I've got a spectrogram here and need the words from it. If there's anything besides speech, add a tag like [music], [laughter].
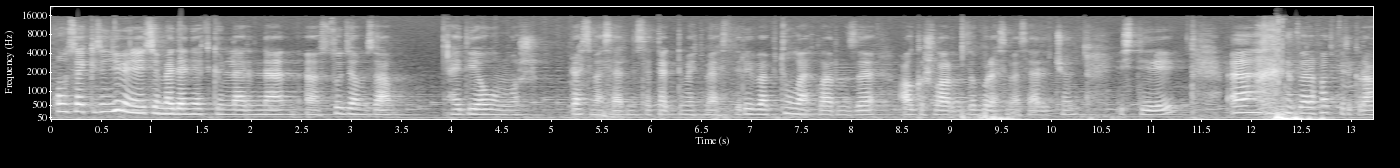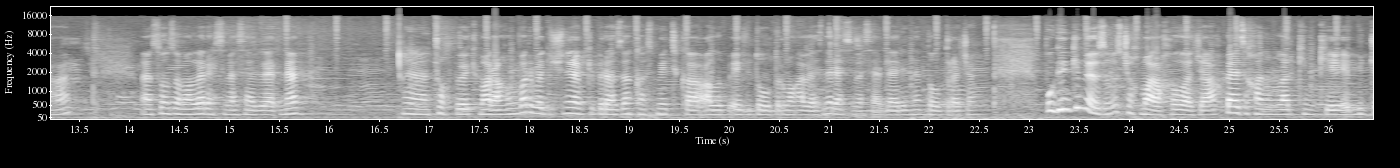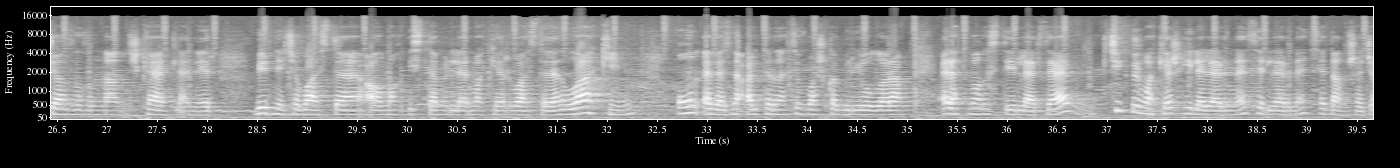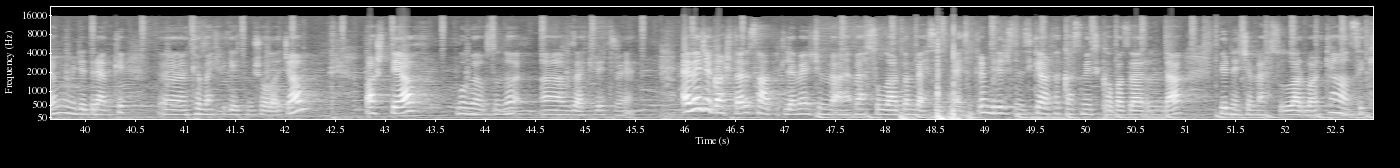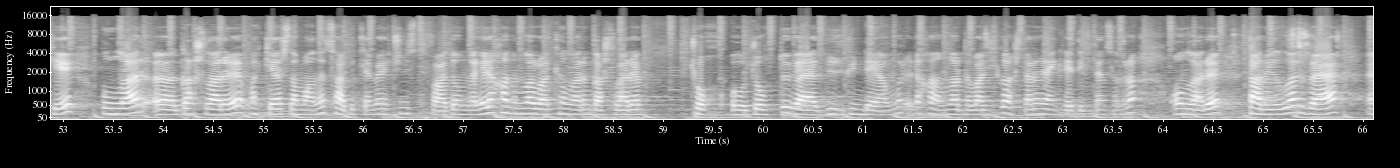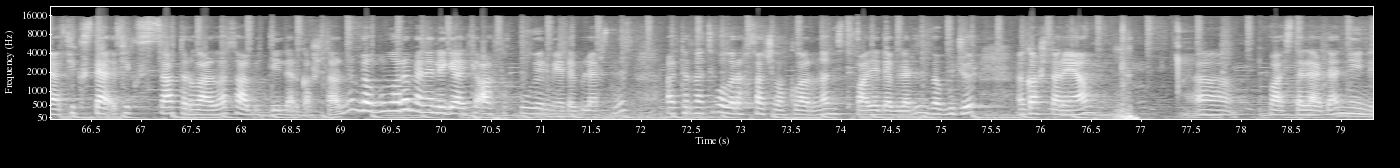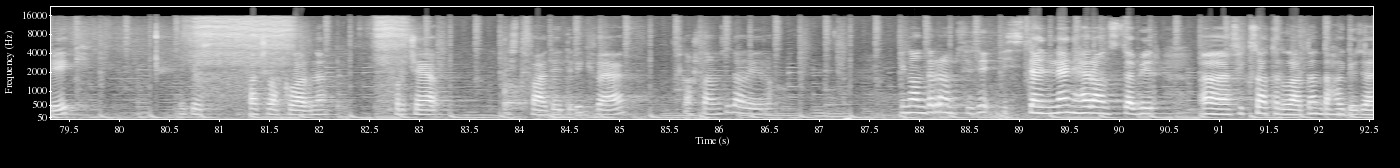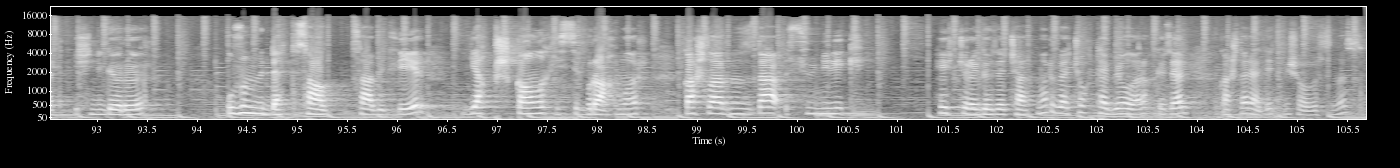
18-ci Venesiya Mədəniyyət Günlərindən studiyamıza hədiyyə olunmuş rəsm əsərini sizə təqdim etmək istəyirik və bütün layıqlarınızı, alqışlarınızı bu rəsm əsəri üçün istəyirik. [laughs] Zarafat bir qırağa. Son zamanlar rəsm əsərlərinə çox böyük marağım var və düşünürəm ki, birazdan kosmetika alıb evi doldurmaq əvəzinə rəsm əsərləri ilə dolduracağam. Bugünkü mövzumuz çox maraqlı olacaq. Bəzi xanımlar kim ki, büdcə azlığından şikayətlənir, bir neçə vasitə almaq istəmirlər makiyaj vasitələrini, lakin onun əvəzinə alternativ başqa bir yollara əl atmaq istəyirlərsə, kiçik bir makiyaj hilələrindən, sirlərindən sizə danışacağam. Ümid edirəm ki, köməklik etmiş olacağam. Başlayaq bu mövzunu müzakirə etməyə. Əvvəlcə qaşları sabitləmək üçün məhsullardan bəhs etmək istəyirəm. Bilirsiniz ki, artıq kosmetika bazarında bir neçə məhsullar var ki, hansı ki, bunlar qaşları makiyaj zamanı sabitləmək üçün istifadə olunur. Elə xanımlar var ki, onların qaşları çox coddur və düzgün dayanmır. Elə xanımlar da var ki, qaşlarını rənglədikdən sonra onları darayırlar və fiksatorlarla sabitləyirlər qaşlarını və bunlara mənə elə gəlir ki, artıq pul verməyə də bilərsiniz. Alternativ olaraq saç laklarından istifadə edə bilərsiniz və bu cür qaş darayan vasitələrdən nə edirik? Bu cür saç laklarını fırçaya istifadə edirik və qaşlarımızı darayırıq. İnandırıram sizi istənilən hər hansısa bir ə, fiksatorlardan daha gözəl işini görür. Uzun müddətli sab sabitləyir, yapışqanlıq hissi buraxmır. Qaşlarınızda sünilik heç cürə gözə çarpmır və çox təbii olaraq gözəl qaşlar əldə etmiş olursunuz.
